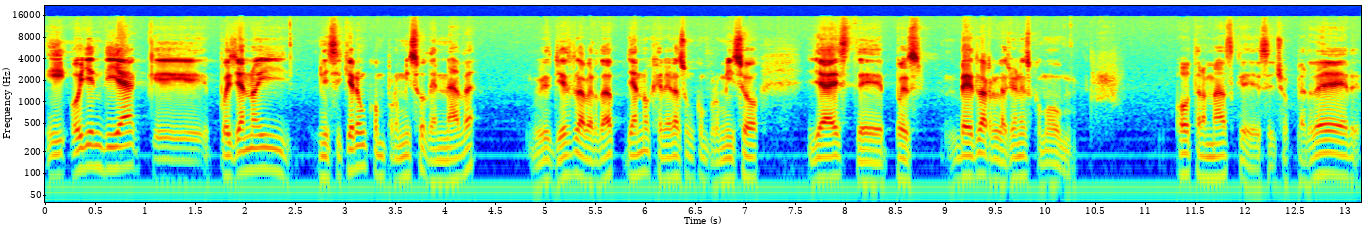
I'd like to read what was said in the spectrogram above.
Y hoy en día que pues ya no hay ni siquiera un compromiso de nada, eh, y es la verdad, ya no generas un compromiso, ya este, pues ves las relaciones como otra más que se echó a perder,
